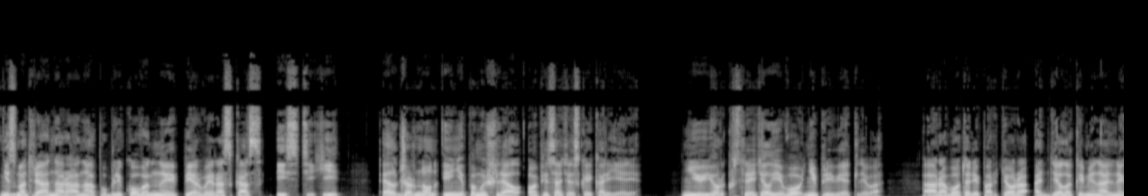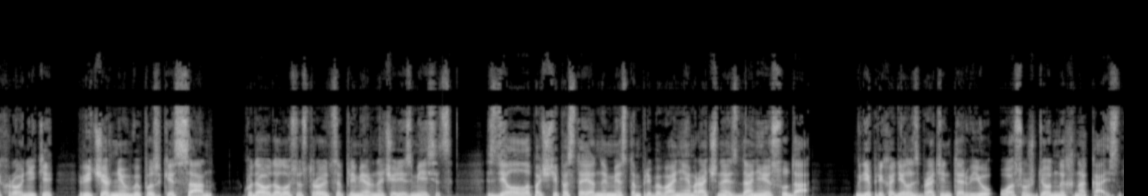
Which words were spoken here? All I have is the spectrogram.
Несмотря на рано опубликованные первый рассказ и стихи, Элджернон и не помышлял о писательской карьере. Нью-Йорк встретил его неприветливо, а работа репортера отдела криминальной хроники в вечернем выпуске «Сан», куда удалось устроиться примерно через месяц, сделала почти постоянным местом пребывания мрачное здание суда, где приходилось брать интервью у осужденных на казнь.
